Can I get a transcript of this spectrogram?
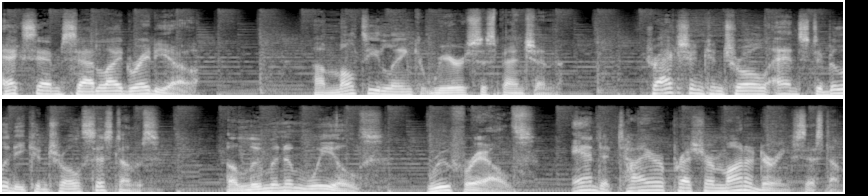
XM satellite radio, a multi-link rear suspension, traction control and stability control systems, aluminum wheels, roof rails, and a tire pressure monitoring system.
